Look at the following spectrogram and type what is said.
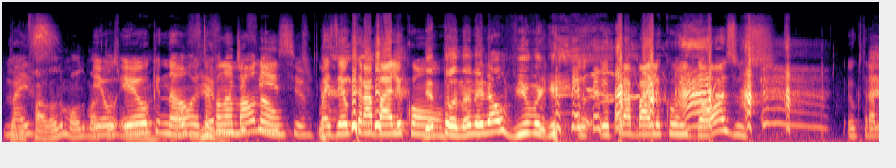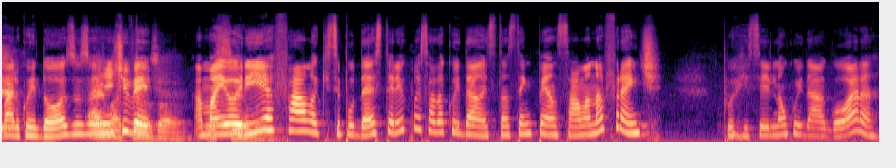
Estamos falando mal do Matheus. Eu, eu que não, eu tô falando é mal difícil. não. Mas eu que trabalho com. Detonando ele ao vivo aqui. Eu, eu trabalho com idosos. Eu que trabalho com idosos, Ai, a gente Mateus, vê. Ó, a maioria seu, fala que se pudesse, teria começado a cuidar antes. Então você tem que pensar lá na frente. Porque se ele não cuidar agora.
